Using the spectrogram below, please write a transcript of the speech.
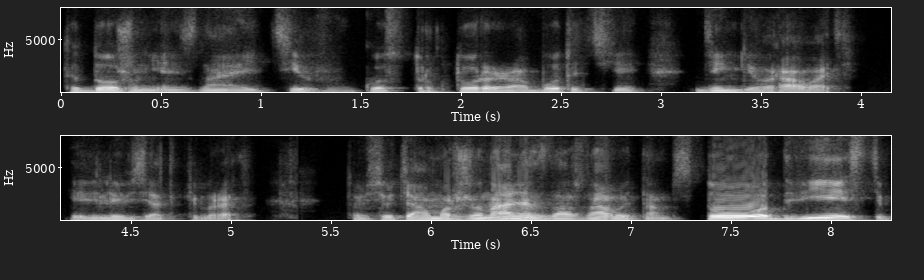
ты должен, я не знаю, идти в госструктуры, работать и деньги воровать или взятки брать. То есть у тебя маржинальность должна быть там 100, 200,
